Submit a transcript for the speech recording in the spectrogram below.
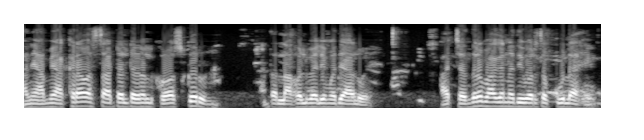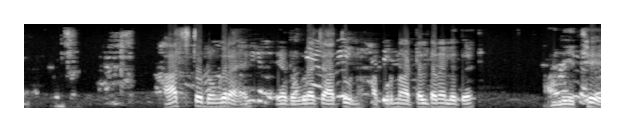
आणि आम्ही अकरा वाजता अटल टनल क्रॉस करून आता लाहोल व्हॅलीमध्ये आलोय. हा चंद्रभागा नदीवरचा पूल आहे. हाच तो डोंगर आहे. या डोंगराच्या आतून हा पूर्ण अटल टनल येतोय. आणि इथे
